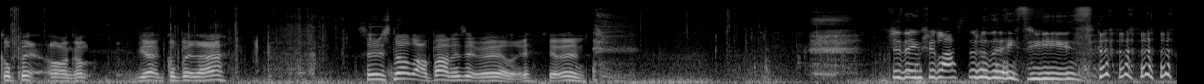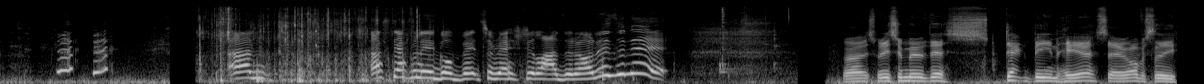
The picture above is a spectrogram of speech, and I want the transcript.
good bit. Oh, hang on, yeah, good bit there. So it's not that bad, is it? Really? You know I mean? Do you think she'd last another 80 years? and that's definitely a good bit to rest your ladder on, isn't it? Right, so we need to remove this deck beam here. So obviously,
